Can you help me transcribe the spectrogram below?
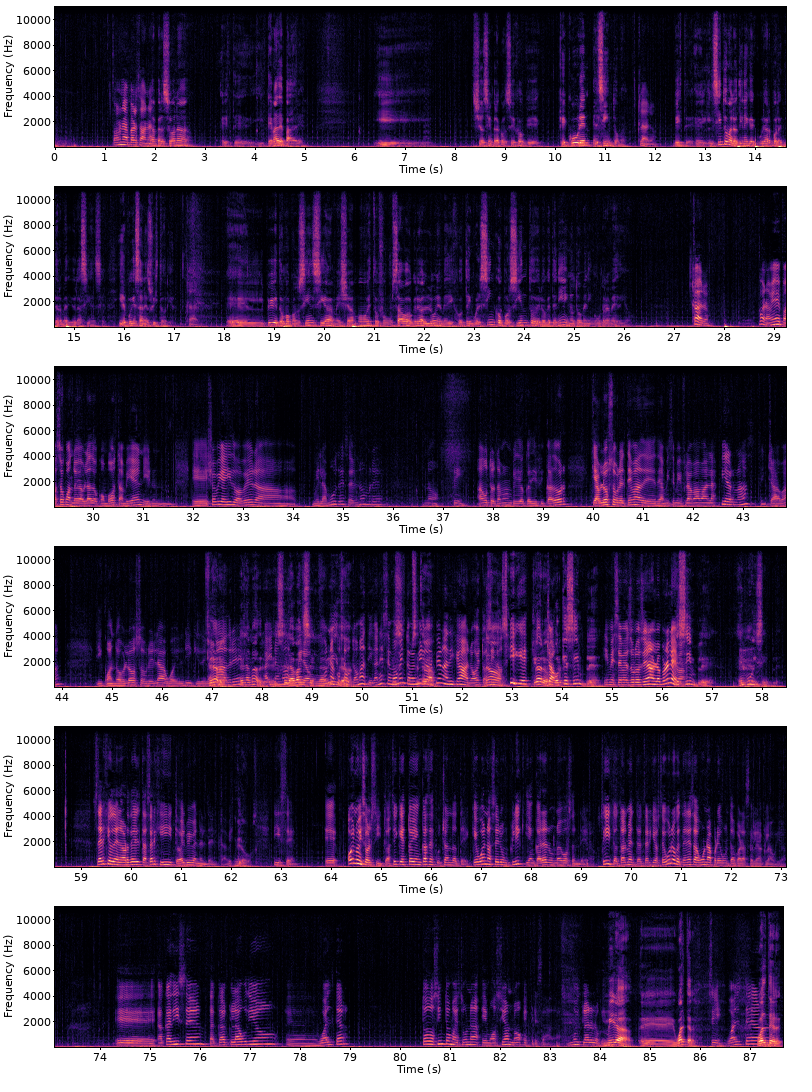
Con una persona. Una persona, este, y tema de padre. Y yo siempre aconsejo que, que curen el síntoma. Claro. ¿Viste? El, síntoma lo tiene que curar por intermedio de la ciencia. Y después que sanen su historia. Claro. El pibe tomó conciencia, me llamó, esto fue un sábado, creo, al lunes, me dijo, tengo el 5% de lo que tenía y no tomé ningún remedio. Claro. Bueno, a mí me pasó cuando he hablado con vos también. y eh, Yo había ido a ver a Melamud, ¿es el nombre? No, sí. A otro también, un videocodificador, que habló sobre el tema de, de a mí se me inflamaban las piernas, se hinchaban y cuando habló sobre el agua y el líquido de la madre, es la madre, es el avance en la fue una cosa automática. En ese momento me miro las piernas y dije, ah, no, esto así no sigue. Claro, porque es simple. Y me, se me solucionaron los problemas. Es simple, es muy simple. Sergio de Nordelta, Sergito, él vive en el Delta, ¿viste? Mira vos. Dice, eh, hoy no hay solcito, así que estoy en casa escuchándote. Qué bueno hacer un clic y encarar un nuevo sendero. Sí, totalmente, Sergio. Seguro que tenés alguna pregunta para hacerle a Claudia. Eh, acá dice, acá Claudio, eh, Walter, todo síntoma es una emoción no expresada. Muy claro lo que Mira, eh, Walter. Sí, Walter. Walter,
